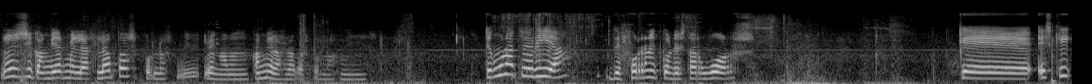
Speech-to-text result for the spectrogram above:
No sé si cambiarme las lapas por los minis. Venga, me cambio las lapas por los minis. Tengo una teoría de Fortnite con Star Wars que es que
